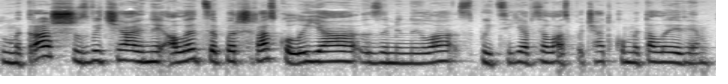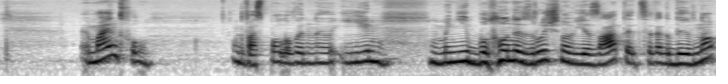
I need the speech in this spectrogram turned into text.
метраж звичайний, але це перший раз, коли я замінила спиці. Я взяла спочатку металеві Mindful 2,5, і мені було незручно в'язати, це так дивно,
